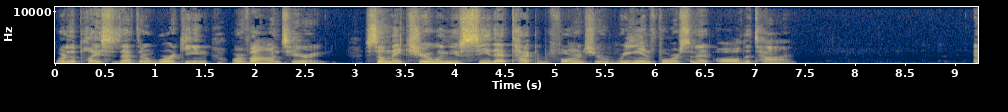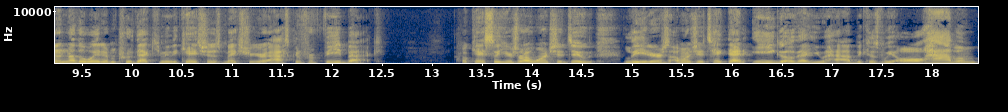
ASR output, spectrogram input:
where the places that they're working or volunteering. So make sure when you see that type of performance, you're reinforcing it all the time. And another way to improve that communication is make sure you're asking for feedback. Okay, so here's what I want you to do. Leaders, I want you to take that ego that you have because we all have them.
